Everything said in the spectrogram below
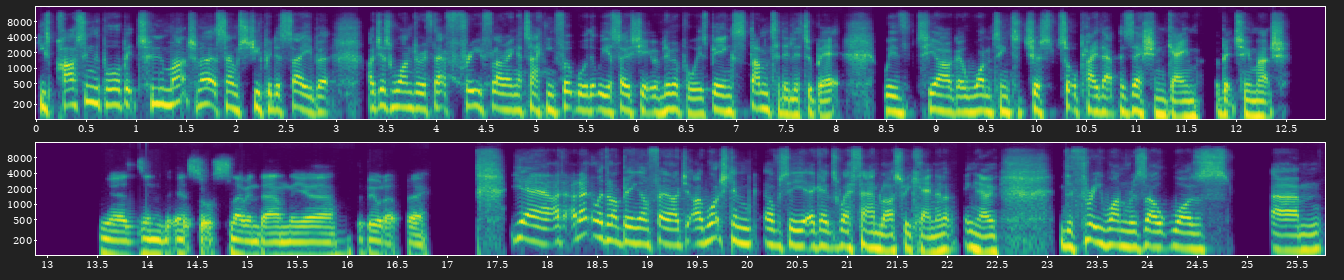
he's passing the ball a bit too much? I know that sounds stupid to say, but I just wonder if that free flowing attacking football that we associate with Liverpool is being stunted a little bit with Thiago wanting to just sort of play that possession game a bit too much. yeah, it's, in, it's sort of slowing down the uh, the build up there. Yeah, I, I don't know whether I'm being unfair. I watched him obviously against West Ham last weekend, and you know, the three-one result was. Um,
